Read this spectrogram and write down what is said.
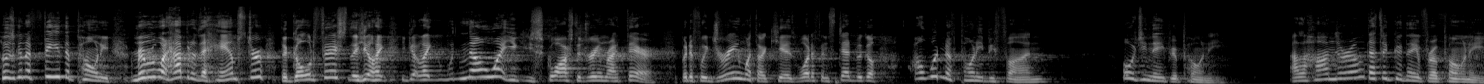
Who's going to feed the pony? Remember what happened to the hamster, the goldfish? The, you like, you go like, no way. You, you squash the dream right there. But if we dream with our kids, what if instead we go, oh, wouldn't a pony be fun? What would you name your pony? Alejandro? That's a good name for a pony.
